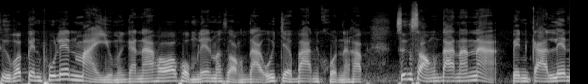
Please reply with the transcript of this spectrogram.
ถือว่าเป็นผู้เล่นใหม่อยู่เหมือนกันนะ เพราะว่าผมเล่นมา 2 ตาอุ้ยเจอบ้านคนนะครับ ซึ่ง 2 ตานั้นน่ะเป็นการเล่น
